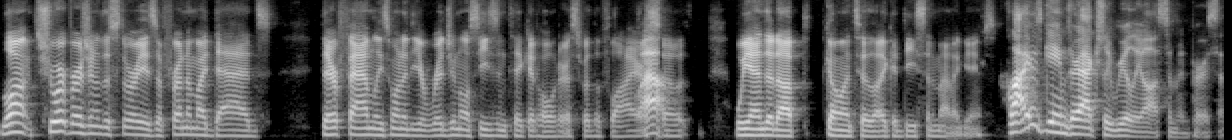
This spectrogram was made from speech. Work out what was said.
long, short version of the story is a friend of my dad's. Their family's one of the original season ticket holders for the Flyers. Wow. So we ended up going to like a decent amount of games. Flyers games are actually really awesome in person.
